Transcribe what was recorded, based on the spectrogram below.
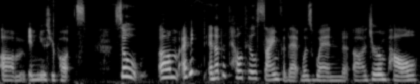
um, in news reports. So um, I think another telltale sign for that was when uh, Jerome Powell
